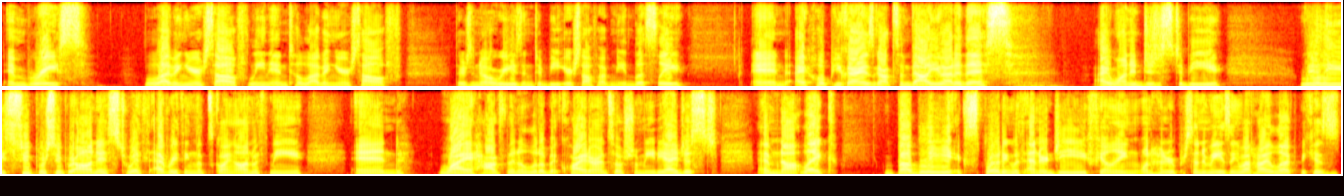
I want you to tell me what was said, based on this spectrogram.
embrace loving yourself, lean into loving yourself. There's no reason to beat yourself up needlessly. And I hope you guys got some value out of this. I wanted to just to be really super, super honest with everything that's going on with me and why I have been a little bit quieter on social media. I just am not like bubbly, exploding with energy, feeling 100% amazing about how I look because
